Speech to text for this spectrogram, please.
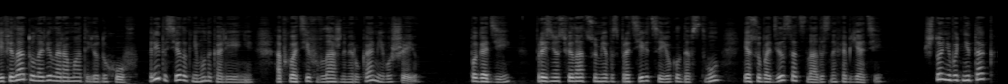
и Филат уловил аромат ее духов. Рита села к нему на колени, обхватив влажными руками его шею. «Погоди», — произнес Филат, сумев воспротивиться ее колдовству, и освободился от сладостных объятий. «Что-нибудь не так?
